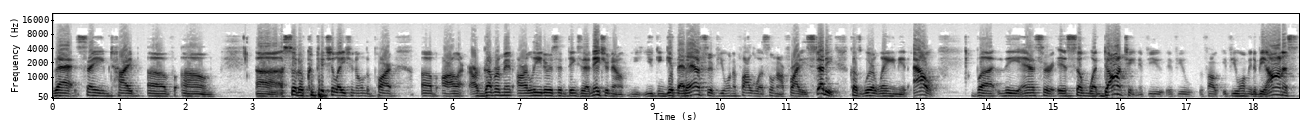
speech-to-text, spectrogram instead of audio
that same type of um, uh, sort of capitulation on the part of our, our government, our leaders, and things of that nature. Now, you, you can get that answer if you want to follow us on our Friday study because we're laying it out. But the answer is somewhat daunting if you if you if, I, if you want me to be honest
